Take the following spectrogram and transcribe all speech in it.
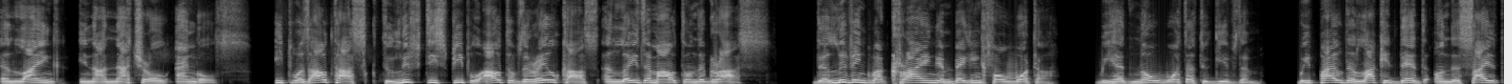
and lying in unnatural angles. It was our task to lift these people out of the rail cars and lay them out on the grass. The living were crying and begging for water. We had no water to give them. We piled the lucky dead on the side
